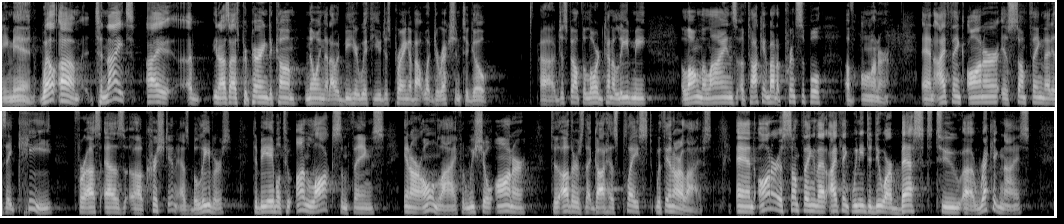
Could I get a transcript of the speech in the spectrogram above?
Amen. Well, um, tonight, I, I, you know, as I was preparing to come, knowing that I would be here with you, just praying about what direction to go, uh, just felt the Lord kind of lead me along the lines of talking about a principle of honor. And I think honor is something that is a key for us as a Christian, as believers, to be able to unlock some things in our own life when we show honor to others that God has placed within our lives. And honor is something that I think we need to do our best to uh, recognize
